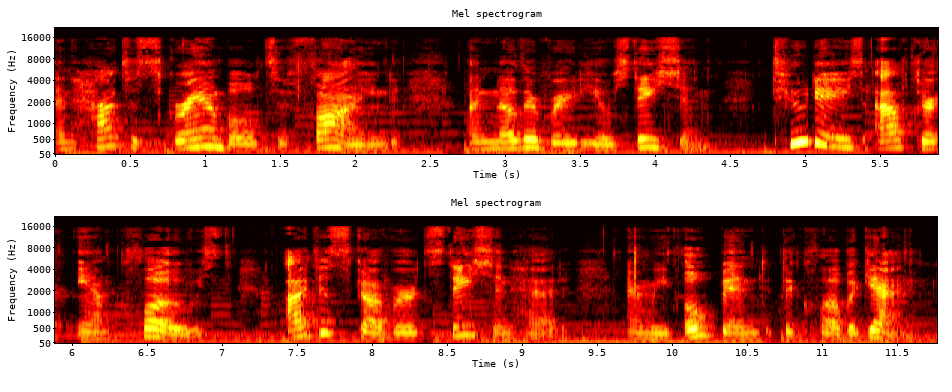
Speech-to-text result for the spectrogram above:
and had to scramble to find another radio station. Two days after AMP closed, I discovered Stationhead and reopened the club again.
